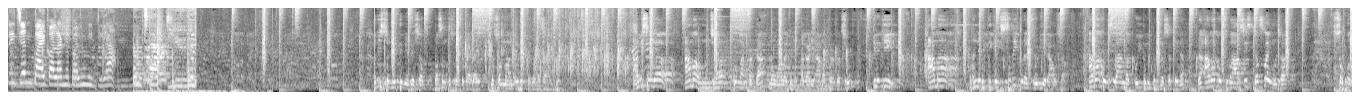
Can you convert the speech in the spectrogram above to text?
प्रेजेन्ट बाई कला नेपाली मिडिया वरिष्ठ नृत्य निर्देशक वसन्त श्रेष्ठदाईलाई म सम्मान व्यक्त गर्न चाहन्छु। हामीसँग आमा हुनुहुन्छ उमा खड्का। म उहाँलाई पनि अगाडि आमन्त्रण गर्छु। किनकि आमा भन्ने बित्तिकै सबै कुरा जोडिएर आउँछ। आमाको स्थानमा कोही पनि पुग्न सक्दैन र आमाको शुभ आशिष जसलाई हुन्छ सफल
